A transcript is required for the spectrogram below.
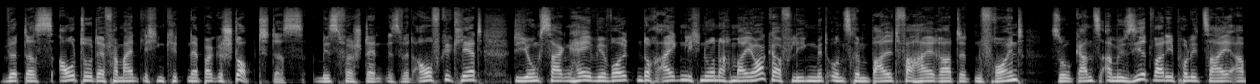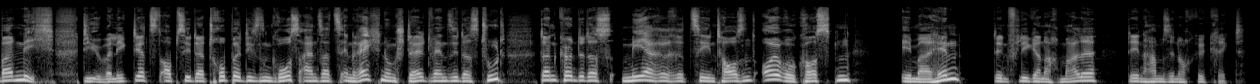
wird das Auto der vermeintlichen Kidnapper gestoppt. Das Missverständnis wird aufgeklärt. Die Jungs sagen, hey, wir wollten doch eigentlich nur nach Mallorca fliegen mit unserem bald verheirateten Freund. So ganz amüsiert war die Polizei aber nicht. Die überlegt jetzt, ob sie der Truppe diesen Großeinsatz in Rechnung stellt. Wenn sie das tut, dann könnte das mehrere 10.000 Euro kosten. Immerhin, den Flieger nach Malle, den haben sie noch gekriegt.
